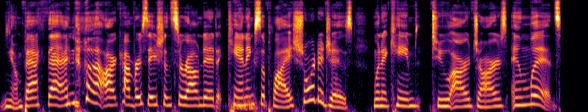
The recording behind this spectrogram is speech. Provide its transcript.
you know back then our conversation surrounded canning supply shortages when it came to our jars and lids,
